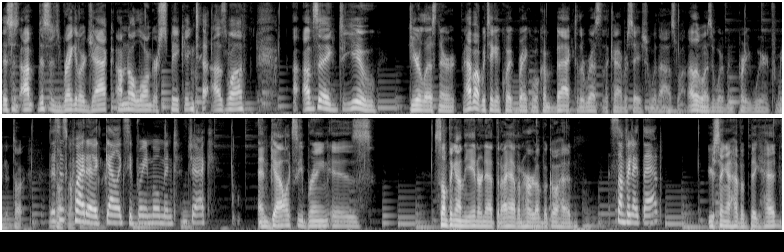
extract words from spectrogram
this is um, this is regular Jack. I'm no longer speaking to Aswath. I'm saying to you, dear listener, how about we take a quick break and we'll come back to the rest of the conversation with Aswath. Otherwise, it would have been pretty weird for me to talk. This talk is like quite a galaxy brain moment, Jack. And Galaxy Brain is something on the internet that I haven't heard of, but go ahead. Something like that. You're saying I have a big head?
